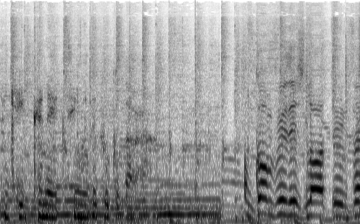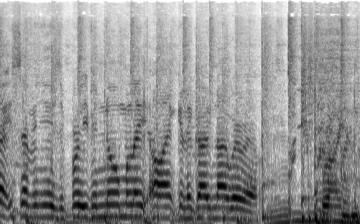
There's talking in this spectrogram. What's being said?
and keep connecting with the kookaburra. I've gone through this life doing 37 years of breathing normally. I ain't going to go nowhere else. Brian,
